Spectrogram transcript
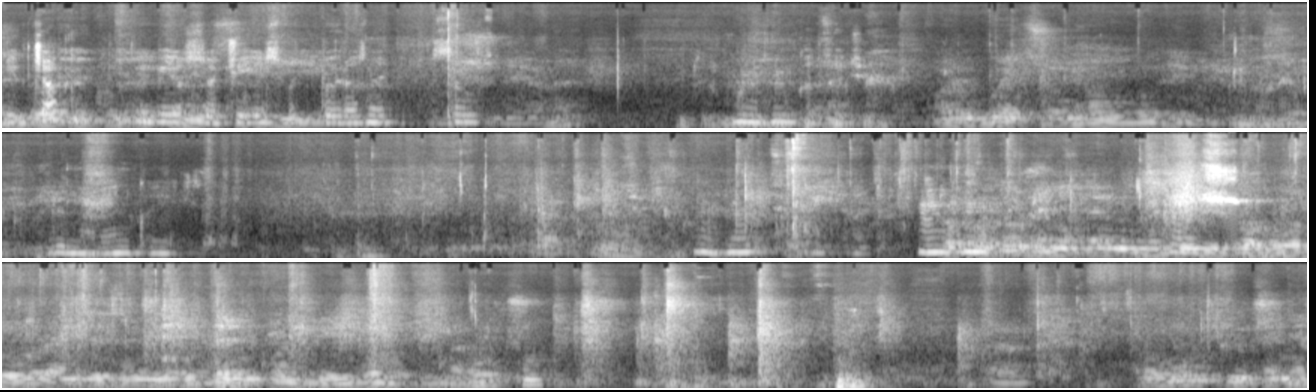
Рівчак. Чи є хоч той раз не підписав. Рубець Ольга Володимирівна. Ринаренко якийсь. Так, ну, Про продовження терміну дії договору оренди землі Руденку Андрію Володимировичу. Про включення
